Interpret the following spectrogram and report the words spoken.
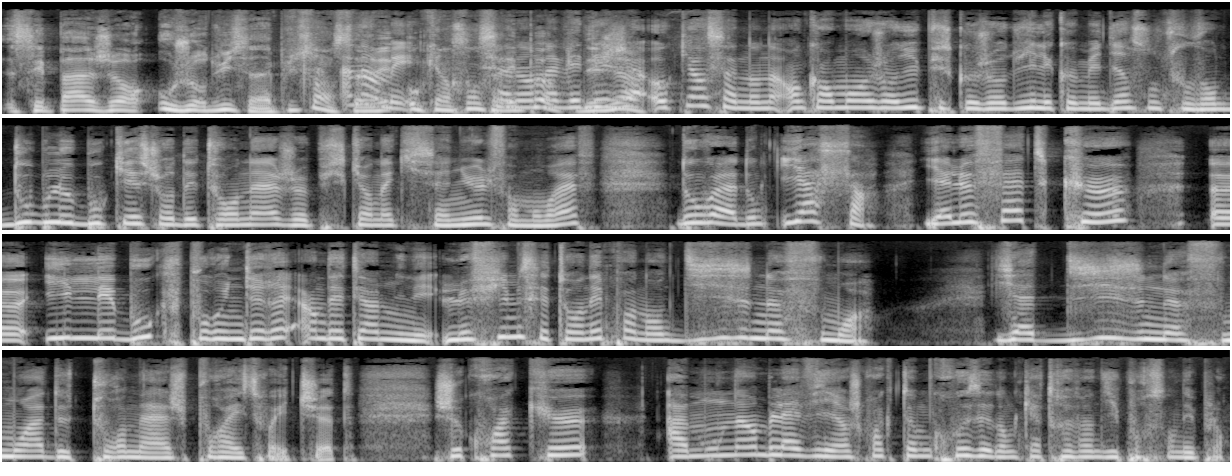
c'est pas genre aujourd'hui ça n'a plus de sens. Ah ça n'avait aucun sens ça à n'en l'époque. avait déjà. aucun, ça n'en a encore moins aujourd'hui, puisqu'aujourd'hui les comédiens sont souvent double bookés sur des tournages, puisqu'il y en a qui s'annulent. Enfin bon, bref. Donc voilà, donc il y a ça. Il y a le fait que euh, il les book pour une durée indéterminée. Le film s'est tourné pendant 19 mois. Il y a 19 mois de tournage pour Ice White Shut. Je crois que, à mon humble avis, hein, je crois que Tom Cruise est dans 90% des plans.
